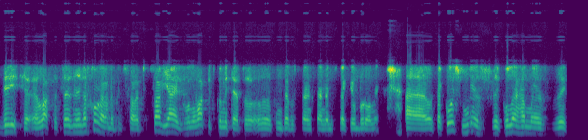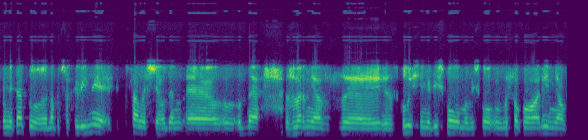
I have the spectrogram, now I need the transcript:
Дивіться, е, власне, це не Верховна Рада підписала. Підписав я як голова підкомітету е, комітету з національної безпеки і оборони. Е, Також ми з колегами з комітету на початку війни підписали ще один одне звернення з, з колишніми військовими військово високого рівня в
